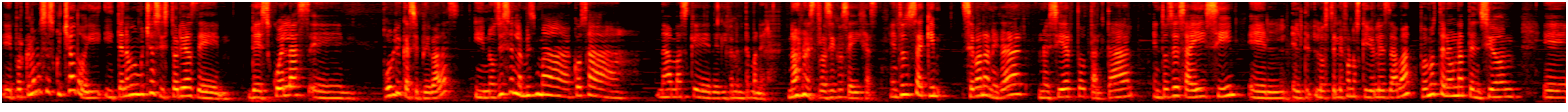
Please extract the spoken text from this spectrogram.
eh, porque lo hemos escuchado y, y tenemos muchas historias de, de escuelas eh, públicas y privadas y nos dicen la misma cosa nada más que de diferente manera, ¿no? Nuestros hijos e hijas. Entonces aquí se van a negar, no es cierto, tal, tal. Entonces ahí sí, el- los teléfonos que yo les daba, podemos tener una atención eh,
